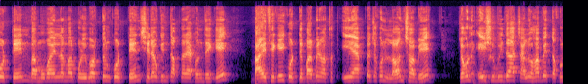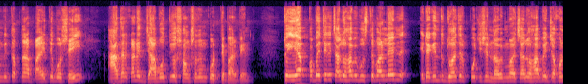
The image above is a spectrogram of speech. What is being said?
করতেন বা মোবাইল নাম্বার পরিবর্তন করতেন, সেটাও কিন্তু আপনারা এখন থেকে বাড়ি থেকেই করতে পারবেন। অর্থাৎ এই অ্যাপটা যখন লঞ্চ হবে, যখন এই সুবিধা চালু হবে, তখন কিন্তু আপনারা বাড়িতে বসেই আধার কার্ডের যাবতীয় সংশোধন করতে পারবেন। তো এই অ্যাপ কবে থেকে চালু হবে বুঝতে পারলেন? এটা কিন্তু দু হাজার পঁচিশের নভেম্বরে চালু হবে, যখন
